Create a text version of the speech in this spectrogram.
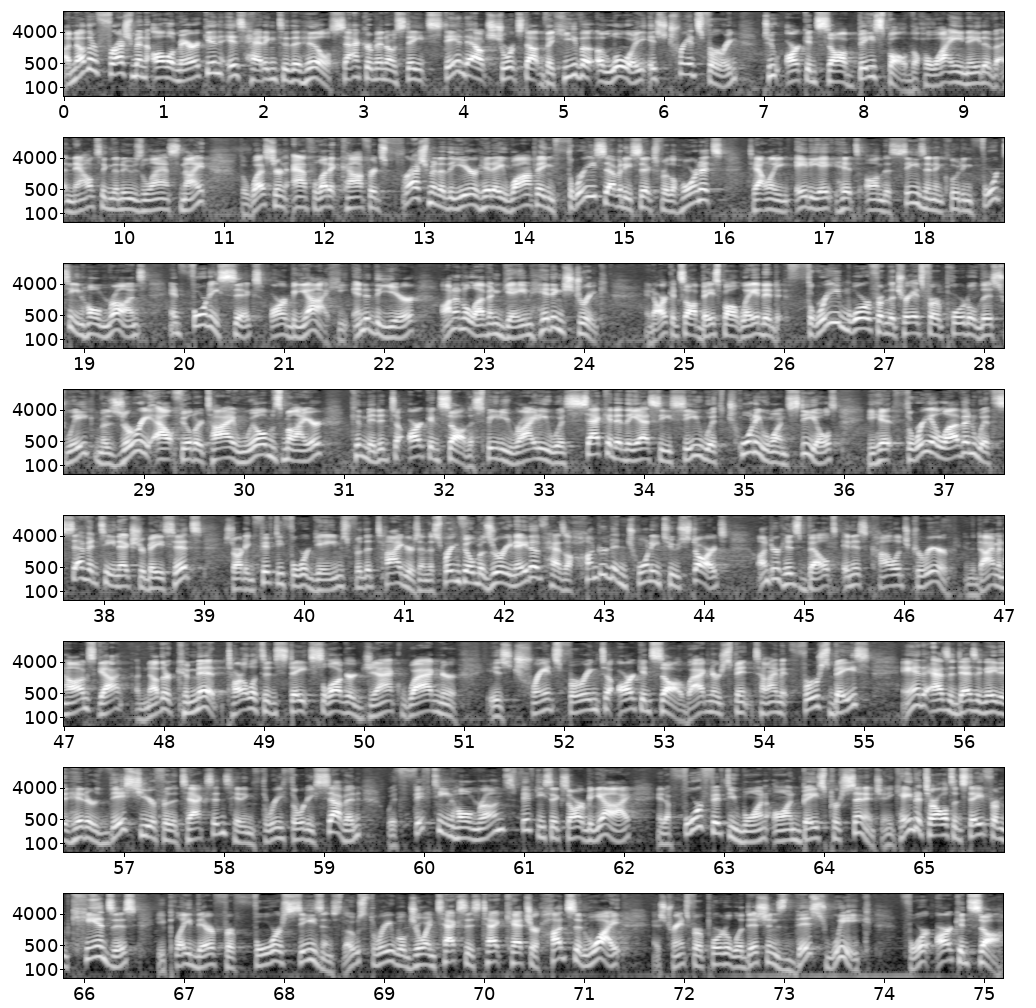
Another freshman All-American is heading to the Hill. Sacramento State standout shortstop Wehiwa Aloy is transferring to Arkansas baseball. The Hawaii native announcing the news last night. The Western Athletic Conference Freshman of the Year hit a whopping 376 for the Hornets, tallying 88 hits on the season, including 14 home runs and 46 RBI. He ended the year on an 11-game hitting streak. And Arkansas baseball landed three more from the transfer portal this week. Missouri outfielder Ty Wilmsmeyer committed to Arkansas. The speedy righty was second in the SEC with 21 steals. He hit 311 with 17 extra base hits, starting 54 games for the Tigers. And the Springfield, Missouri native has 122 starts under his belt in his college career. And the Diamond Hogs got another commit. Tarleton State slugger Jack Wagner is transferring to Arkansas. Wagner spent time at first first base and as a designated hitter this year for the Texans, hitting 337 with 15 home runs, 56 RBI, and a 451 on base percentage. And he came to Tarleton State from Kansas. He played there for four seasons. Those three will join Texas Tech catcher Hudson White as transfer portal additions this week for Arkansas.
